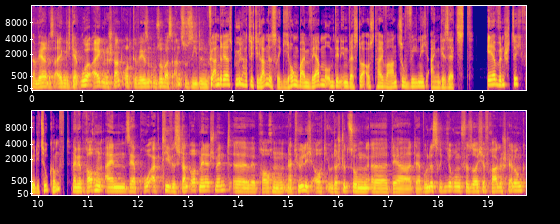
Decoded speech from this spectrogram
dann wäre das eigentlich der ureigene Standort gewesen, um sowas anzusiedeln. Für Andreas Bühl hat sich die Landesregierung beim Werben um den Investor aus Taiwan zu wenig eingesetzt. Er wünscht sich für die Zukunft. wir brauchen ein sehr proaktives Standortmanagement. Äh, wir brauchen natürlich auch die Unterstützung äh, der, der Bundesregierung für solche Fragestellungen.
